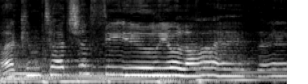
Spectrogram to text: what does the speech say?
I can touch and feel your light there.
